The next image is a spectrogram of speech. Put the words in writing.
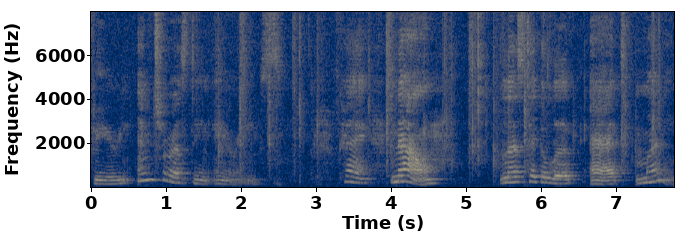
Very interesting, Aries. Okay, now let's take a look at money.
